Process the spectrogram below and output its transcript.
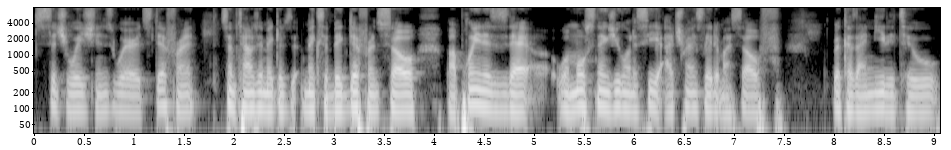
situations where it's different. Sometimes it, make, it makes a big difference. So my point is, is that well, most things you're going to see, I translated myself because I needed to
